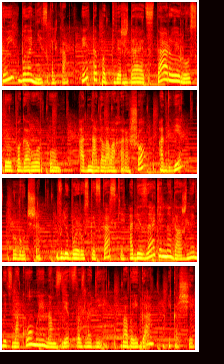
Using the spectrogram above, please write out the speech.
то их было несколько. Это подтверждает старую русскую поговорку «Одна голова хорошо, а две лучше». В любой русской сказке обязательно должны быть знакомые нам с детства злодеи – Баба Яга и Кощей.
